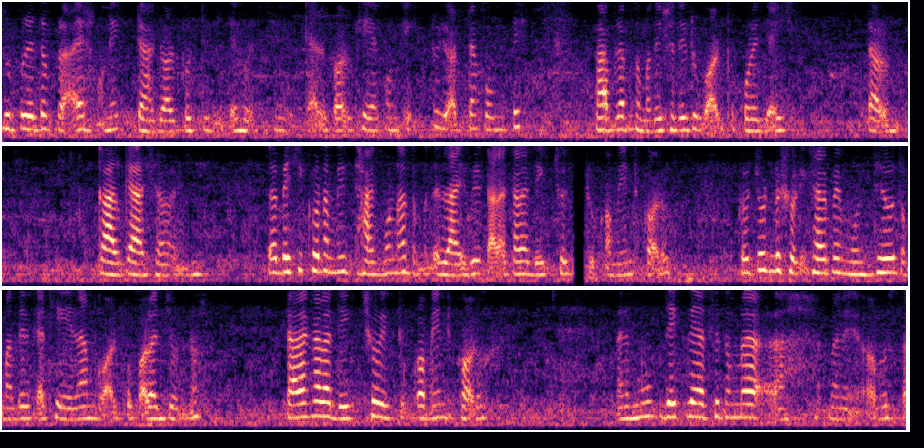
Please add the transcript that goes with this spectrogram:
দুপুরে তো প্রায় অনেকটা জলপট্টি দিতে হয়েছে। ক্যালকল খেয়ে এখন একটু জ্বরটা কমতে ভাবলাম তোমাদের সাথে একটু গল্প করে যাই। কারণ কালকে আসা হয়নি। তা বেশিক্ষণ আমি থাকব না। তোমাদের লাইভে কারা কারা দেখছ একটু কমেন্ট করো। প্রচণ্ড শরীর খারাপের মধ্যেও তোমাদের কাছে এলাম গল্প করার জন্য। কারা কারা দেখছ একটু কমেন্ট করো। মানে মুখ দেখলে আজকে তোমরা মানে অবস্থা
